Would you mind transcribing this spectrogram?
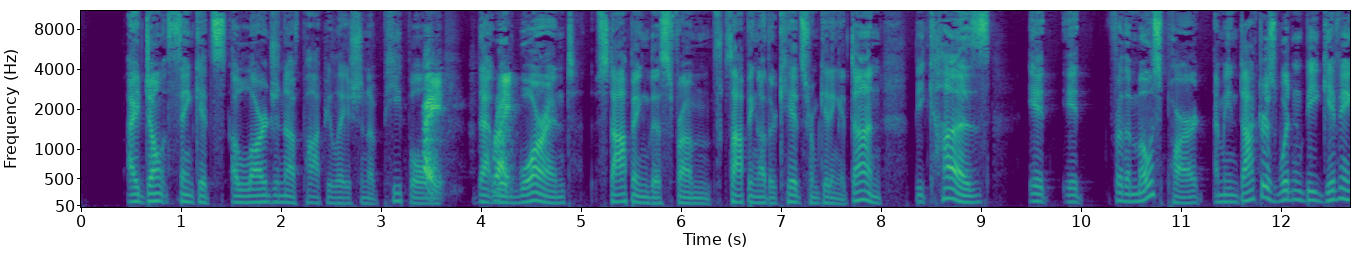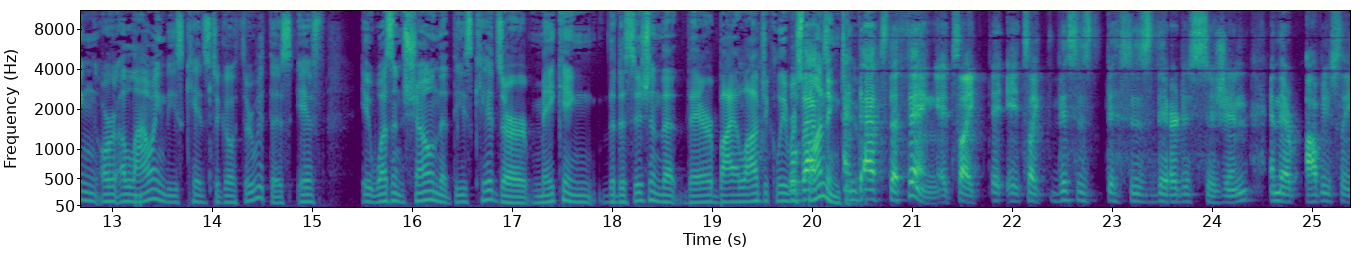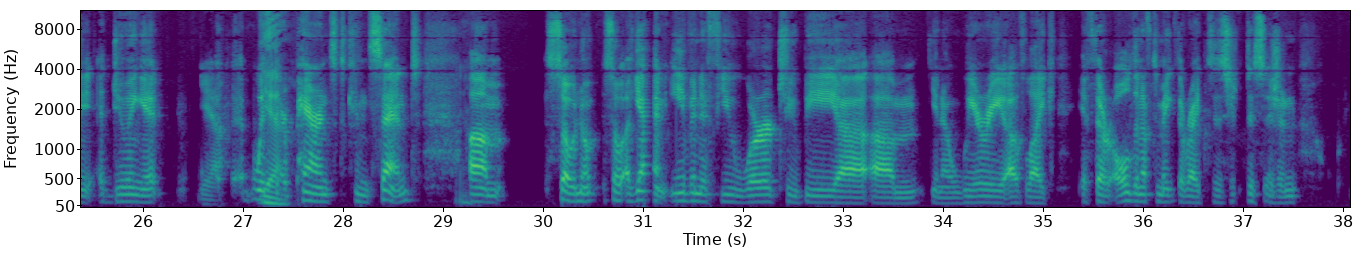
I don't think it's a large enough population of people Right. that Right. would warrant stopping this from stopping other kids from getting it done because it it for the most part, I mean, doctors wouldn't be giving or allowing these kids to go through with this if it wasn't shown that these kids are making the decision that they're biologically Well, responding to. and that's the thing it's like it's like this is this is their decision and they're obviously doing it yeah. with Yeah. their parents consent um so no so again even if you were to be uh, um you know weary of like if they're old enough to make the right deci- decision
